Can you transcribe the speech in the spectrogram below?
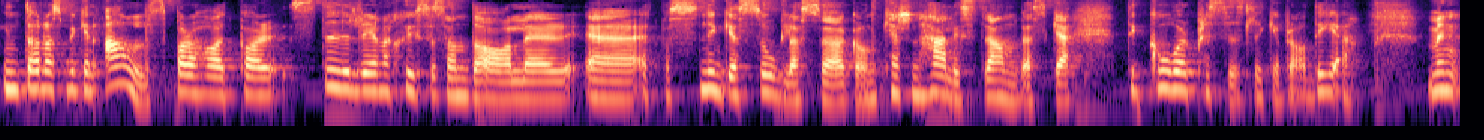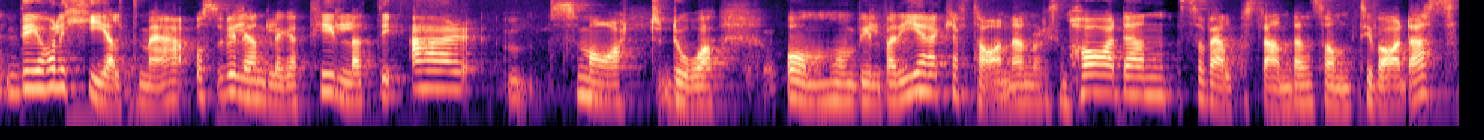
Inte ha några smycken alls, bara ha ett par stilrena schyssta sandaler, eh, ett par snygga solglasögon, kanske en härlig strandväska. Det går precis lika bra det. Men det jag håller helt med. Och så vill jag ändå lägga till att det är smart då om hon vill variera kaftanen och liksom ha den såväl på stranden som till vardags.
